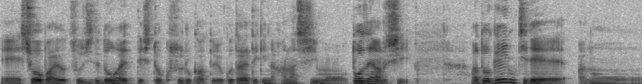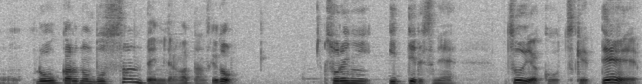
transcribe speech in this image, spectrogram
えー、商売を通じてどうやって取得するかという具体的な話も当然あるし、あと現地で、あのー、ローカルの物産展みたいなのがあったんですけど、それに行ってですね、通訳をつけて、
